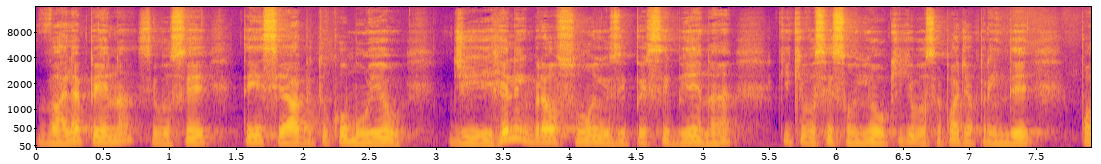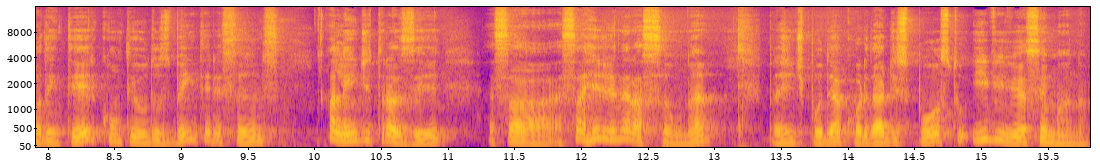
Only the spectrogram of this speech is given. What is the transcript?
Vale a pena, se você tem esse hábito como eu, de relembrar os sonhos e perceber né, o que, que você sonhou, o que, que você pode aprender, podem ter conteúdos bem interessantes, além de trazer essa, essa regeneração, né? Para a gente poder acordar disposto e viver a semana.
